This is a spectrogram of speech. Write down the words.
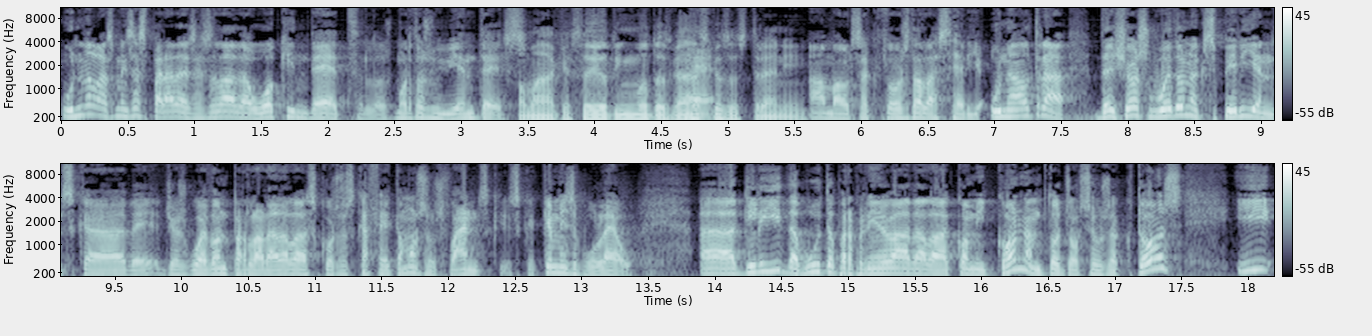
Una de les més esperades és la de Walking Dead, Los Muertos Vivientes. Home, aquesta jo tinc moltes ganes Eh. que s'estreni. amb els actors de la sèrie. Una altra, de Josh Whedon Experience, que bé, Josh Whedon parlarà de les coses que ha fet amb els seus fans, que, que què més voleu? Uh, Glee debuta per primera vegada a la Comic Con amb tots els seus actors i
